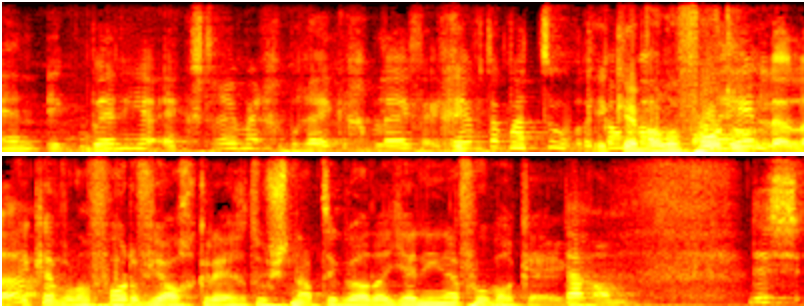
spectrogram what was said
En ik ben hier extreem in gebreken gebleven. Ik geef Ik- het ook maar toe, want ik, Ik kan heb, wel een foto, ik heb wel een foto van jou gekregen. Toen snapte ik wel dat jij niet naar voetbal keek. Daarom. Dus,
